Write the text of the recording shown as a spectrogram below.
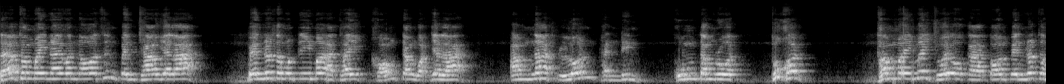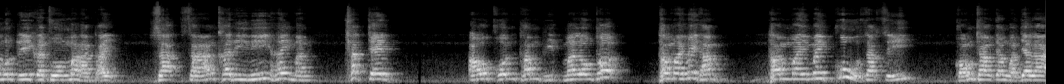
แล้วทำไมนายวันนอซึ่งเป็นชาวยะลา เป็นรัฐมนตรีมหาไทยของจังหวัดยะลาอำนาจล้นแผ่นดิน คุมตำรวจทุกคนทำไมไม่ช่วยโอกาสตอนเป็นรัฐมนตรีกระทรวงมหาไทยสะสางคดีนี้ให้มันชัดเจน เอาคนทำผิดมาลงโทษทำไมไม่ทำทำไมไม่กู้ศักดิ์ศรีของชาวจังหวัดยะลา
